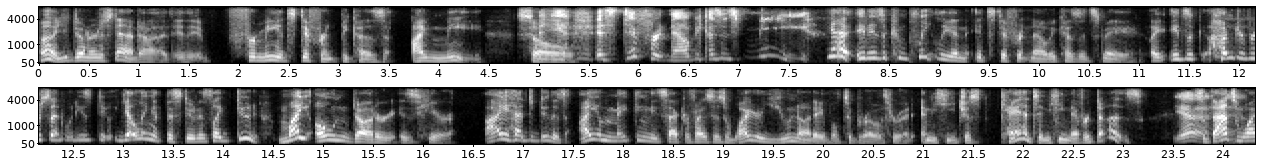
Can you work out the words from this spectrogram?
oh, you don't understand. Uh, it- it- for me, it's different because I'm me. So Yeah, it's different now because it's me. yeah, it is a completely and it's different now because it's me. Like it's a hundred percent what he's doing, yelling at this dude. It's like, dude, my own daughter is here. I had to do this. I am making these sacrifices. Why are you not able to grow through it? And he just can't, and he never does. Yeah. so that's yeah. why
